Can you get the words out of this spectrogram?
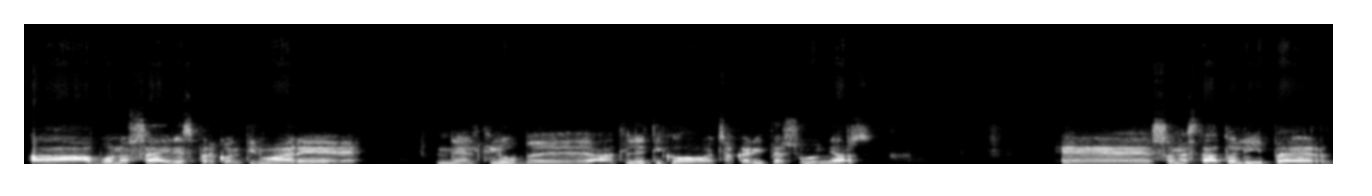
a Buenos Aires per continuare nel club eh, atletico Chacarita Juniors eh, sono stato lì per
